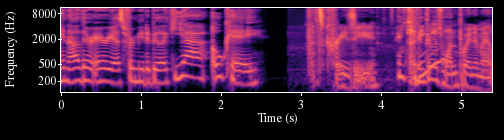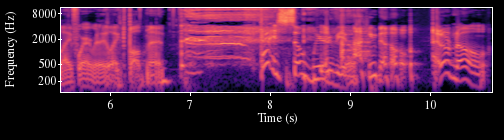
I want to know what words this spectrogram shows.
in other areas for me to be like, yeah, okay. That's crazy. I think there was one point in my life where I really liked bald men. That is so weird of you. I know. I don't know.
